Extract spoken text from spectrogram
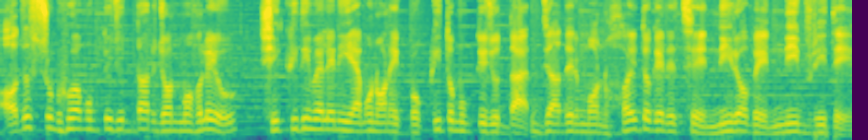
অজস্র ভুয়া মুক্তিযোদ্ধার জন্ম হলেও স্বীকৃতি মেলেনি এমন অনেক প্রকৃত মুক্তিযোদ্ধার, যাদের মন হয়তো কেঁদেছে নীরবে নিভৃতে।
